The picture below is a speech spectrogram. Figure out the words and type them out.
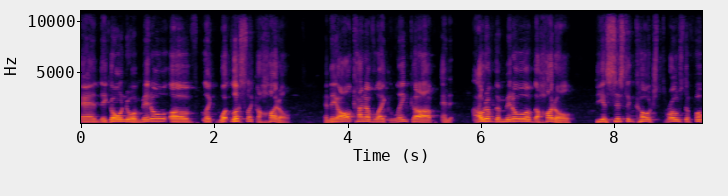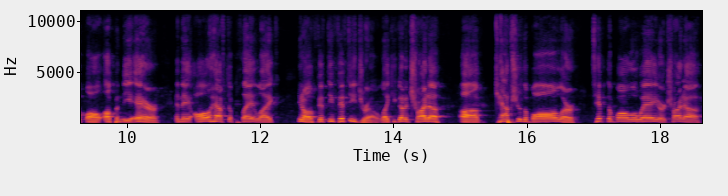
and they go into a middle of like what looks like a huddle, and they all kind of like link up, and out of the middle of the huddle, the assistant coach throws the football up in the air, and they all have to play like you know a 50-50 drill. Like you got to try to uh, capture the ball or tip the ball away or try to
